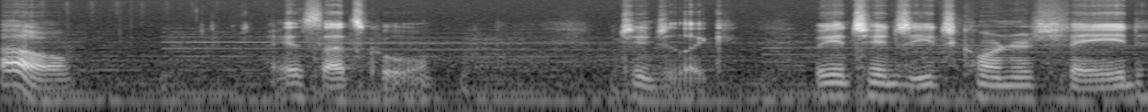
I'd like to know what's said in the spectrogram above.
oh. I guess that's cool. Change it like... We can change each corner's fade.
